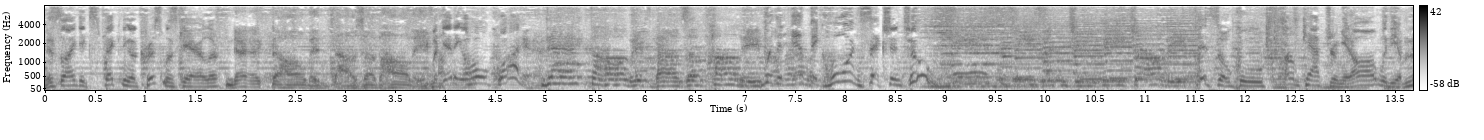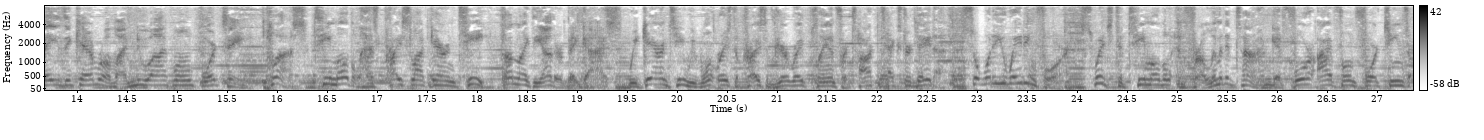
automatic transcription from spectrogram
it's like expecting a Christmas caroler. Deck the hall with boughs of holly. But getting a whole choir. Deck the hall with boughs of holly. With an epic horn section, too. It's so cool. I'm capturing it all with the amazing camera on my new iPhone 14. Plus, T-Mobile has price lock guarantee, unlike the other big guys. We guarantee we won't raise the price of your rate plan for talk, text, or data. So what are you waiting for? Switch to T-Mobile and for a limited time, get four iPhone 14s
